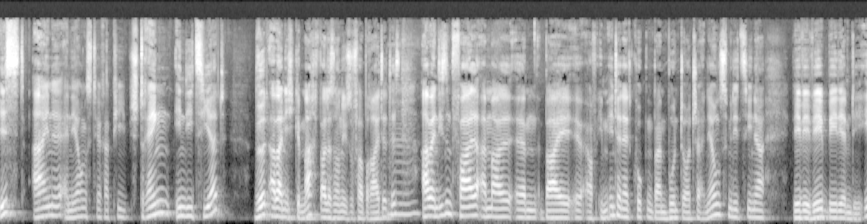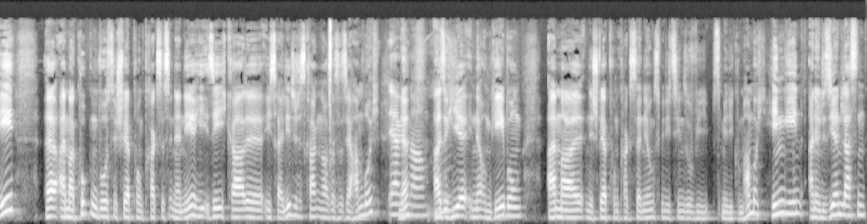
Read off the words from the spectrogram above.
ist eine Ernährungstherapie streng indiziert, wird aber nicht gemacht, weil es noch nicht so verbreitet ist. Mhm. Aber in diesem Fall einmal ähm, bei, äh, auf, im Internet gucken beim Bund Deutscher Ernährungsmediziner www.bdm.de. Äh, einmal gucken, wo ist die Schwerpunktpraxis in der Nähe. Hier sehe ich gerade israelitisches Krankenhaus, das ist ja Hamburg. Ja, ne? genau. Mhm. Also hier in der Umgebung einmal eine Schwerpunktpraxis der Ernährungsmedizin, so wie das Medikum Hamburg, hingehen, analysieren lassen,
